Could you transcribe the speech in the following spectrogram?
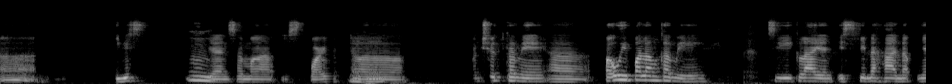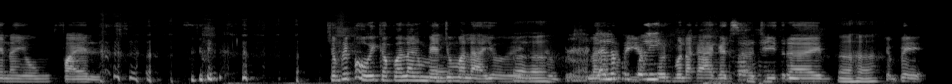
uh, east mm. yan sa mga east part uh, mm-hmm. nag-shoot kami uh, pauwi pa lang kami si client is hinahanap niya na yung file Siyempre, pauwi ka pa lang, medyo malayo. Eh. Uh-huh. Lalo na i-upload mo na kaagad sa G Drive. Uh-huh. Siyempre,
